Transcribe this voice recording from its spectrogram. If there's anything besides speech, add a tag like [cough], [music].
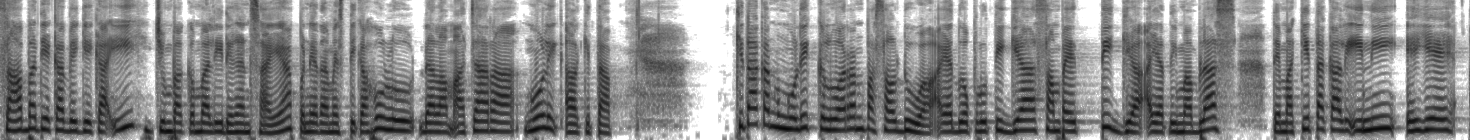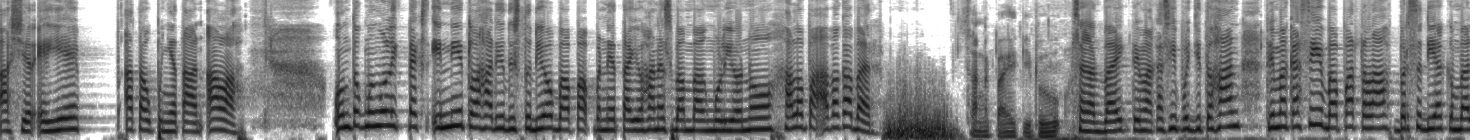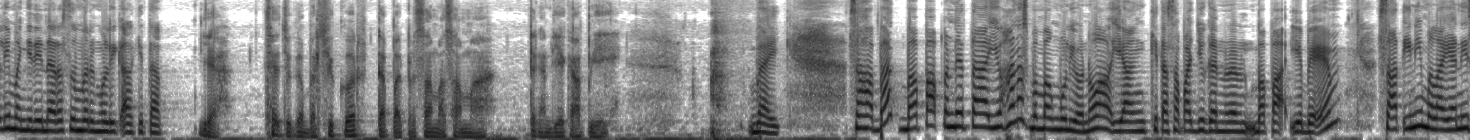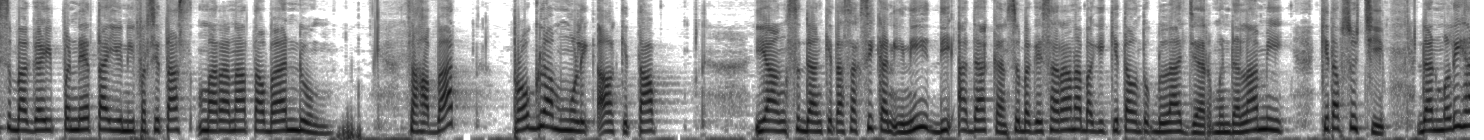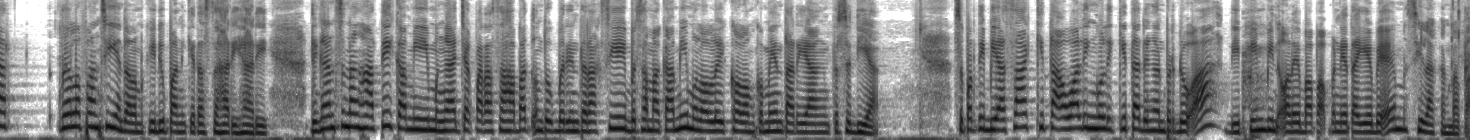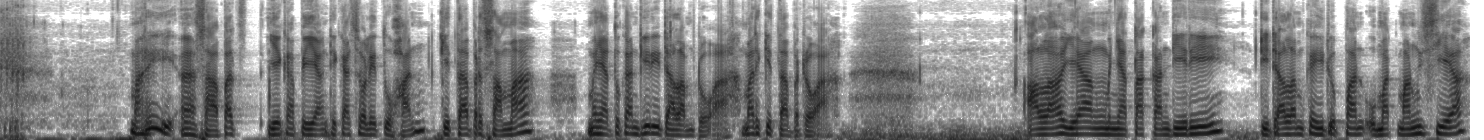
Sahabat YKB GKI, jumpa kembali dengan saya Pendeta Mestika Hulu dalam acara Ngulik Alkitab. Kita akan mengulik keluaran pasal 2 ayat 23 sampai 3 ayat 15. Tema kita kali ini Eye Asyir Eye atau penyataan Allah. Untuk mengulik teks ini telah hadir di studio Bapak Pendeta Yohanes Bambang Mulyono. Halo Pak, apa kabar? Sangat baik Ibu. Sangat baik, terima kasih puji Tuhan. Terima kasih Bapak telah bersedia kembali menjadi narasumber ngulik Alkitab. Ya, saya juga bersyukur dapat bersama-sama dengan YKB. Baik, sahabat Bapak Pendeta Yohanes Bambang Mulyono yang kita sapa juga dengan Bapak YBM saat ini melayani sebagai Pendeta Universitas Maranatha Bandung. Sahabat, program ngulik Alkitab yang sedang kita saksikan ini diadakan sebagai sarana bagi kita untuk belajar, mendalami kitab suci dan melihat relevansinya dalam kehidupan kita sehari-hari. Dengan senang hati kami mengajak para sahabat untuk berinteraksi bersama kami melalui kolom komentar yang tersedia. Seperti biasa, kita awali ngulik kita dengan berdoa dipimpin oleh Bapak Pendeta YBM. Silakan Bapak. Mari uh, sahabat YKP yang dikasih oleh Tuhan, kita bersama menyatukan diri dalam doa. Mari kita berdoa. Allah yang menyatakan diri di dalam kehidupan umat manusia,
